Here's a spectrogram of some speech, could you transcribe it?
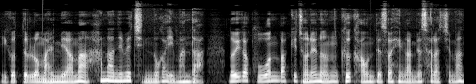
이것들로 말미암아 하나님의 진노가 임한다. 너희가 구원받기 전에는 그 가운데서 행하며 살았지만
